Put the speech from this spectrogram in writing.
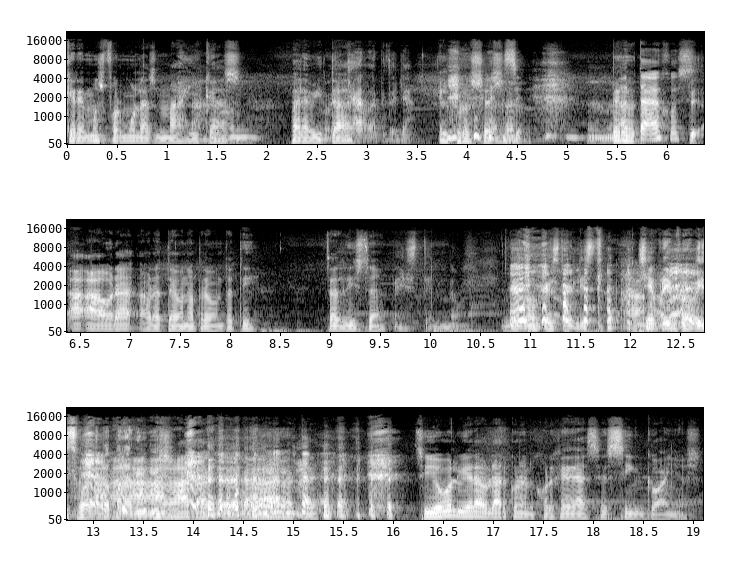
Queremos fórmulas mágicas para Ya, evitar rápido, ya. el proceso. Pero Atajos. te- a- ahora, ahora te hago una pregunta a ti. ¿Estás lista? Este, no. Yo nunca estoy listo. Siempre improviso hasta para A- vivir. Agárrate, agárrate. Si yo volviera a hablar con el Jorge de hace cinco años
